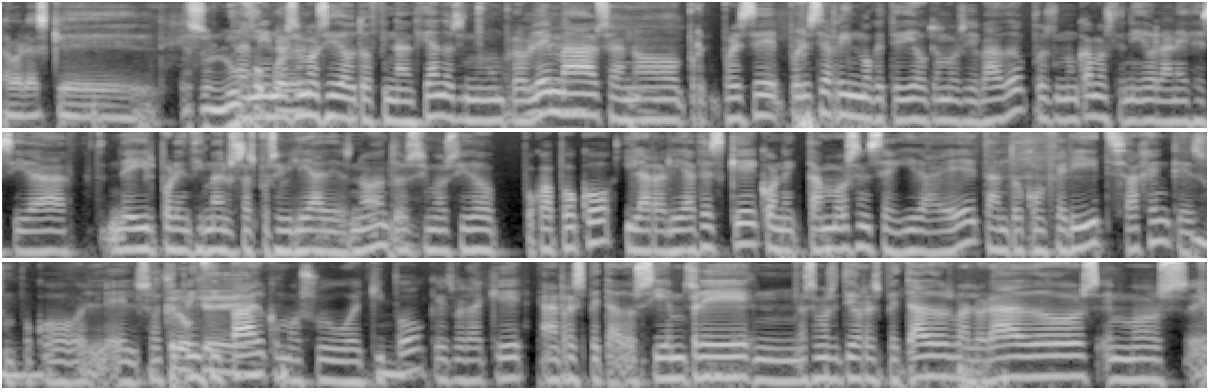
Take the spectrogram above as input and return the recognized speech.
La verdad es que es un lujo. También nos hemos ido autofinanciando sin ningún problema, o sea, no por, por ese, por ese ritmo que te digo que hemos llevado, pues nunca hemos tenido la necesidad de ir por encima de nuestras posibilidades, ¿no? Entonces hemos ido poco a poco y la realidad es que conectamos enseguida, ¿eh? Tanto con Ferit Sagen, que es un poco el, el socio Creo que- principal, como su equipo, que es verdad que han respetado siempre, nos hemos sentido respetados, valorados, hemos, eh,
